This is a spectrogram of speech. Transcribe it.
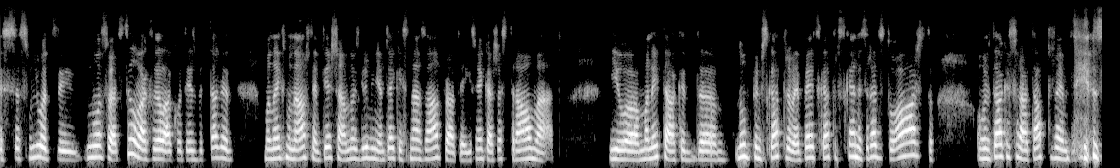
Es esmu ļoti nosvērts cilvēks lielākoties, bet tagad man liekas, man ārstiem tiešām, nu, es gribu viņiem teikt, ka es neesmu ārprātīgi, es vienkārši esmu traumēta. Jo man ir tā, ka nu, pirms katra vai pēc katra skana es redzu to ārstu, un tā, ka es varētu aptvemties,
